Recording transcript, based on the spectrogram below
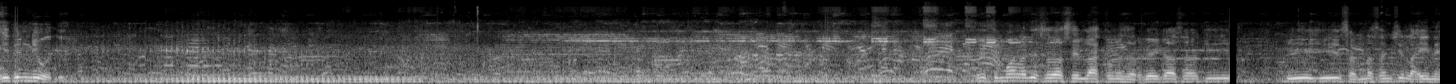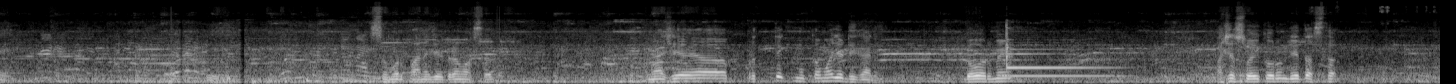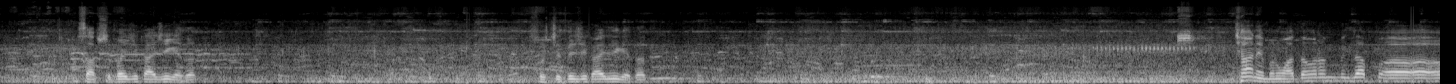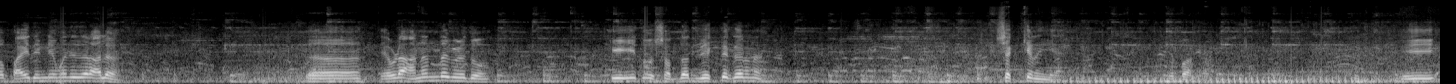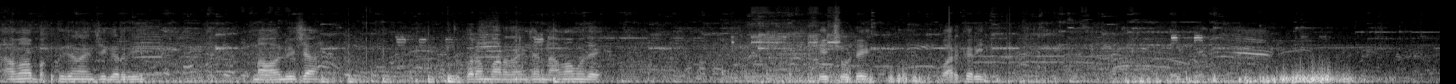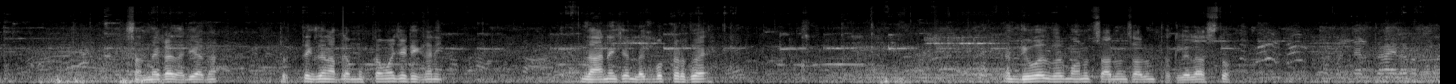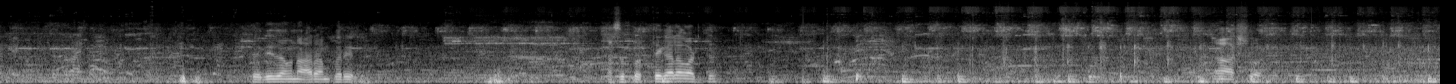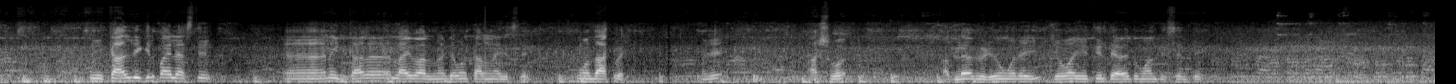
ही दिंडी होती. हे तुम्हाला दिसत असेल दाखवण्यासारखं एक असं की ही जी संडासांची लाईन आहे. समोर पाण्याचे ड्रम असतात. आणि असे प्रत्येक मुक्कामाच्या ठिकाणी गव्हर्मेंट अशा सोयी करून देत असतं. साफसफाईची काळजी घेतात. स्वच्छतेची काळजी घेतात. छान आहे पण वातावरण एकदा पायदिंडीमध्ये जर आलं तर एवढा आनंद मिळतो. की तो शब्दात व्यक्त करणं शक्य नाही आहे. हे पहा. ही आम्हा भक्तजनांची गर्दी मावलीच्या तुकाराम महाराजांच्या नावामध्ये हे छोटे वारकरी. संध्याकाळ झाली आता. प्रत्येकजण आपल्या मुक्कामाच्या ठिकाणी जाण्याचे लगबग करतोय. दिवसभर माणूस चालून चालून थकलेला असतो. कधी जाऊन आराम करेल. असं प्रत्येकाला वाटतं. हा अश्व तुम्ही काल देखील पाहिले असतील. नाही काल लाईव्ह आलं ना त्यामुळे काल नाही दिसले. तुम्हाला दाखवेल. म्हणजे अश्व आपल्या व्हिडिओमध्ये जेव्हा येतील त्यावेळी तुम्हाला दिसेल ते.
